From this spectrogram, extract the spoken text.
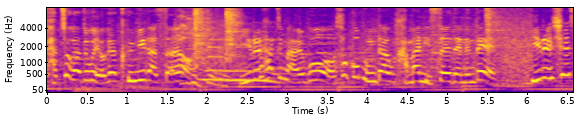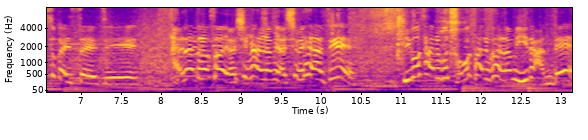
다쳐가지고 여기가 금이 갔어요. 일을 하지 말고 석고 붕다하고 가만히 있어야 되는데 일을 쉴 수가 있어야지. 달라들어서 열심히 하려면 열심히 해야지. 이거 사려고 저거 사려고 하려면 일 안 돼.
